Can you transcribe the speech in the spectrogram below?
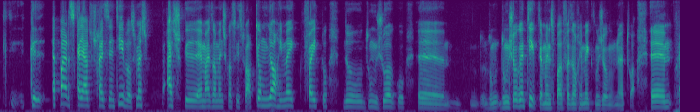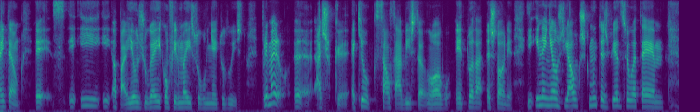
que, que a par se calhar dos Resident Evil, mas acho que é mais ou menos consensual, que é o melhor remake feito do, de um jogo uh, de, um, de um, jogo antigo, também não se pode fazer um remake de um jogo atual. Uh, então, é, e, e opa, eu joguei e confirmei e sublinhei tudo isto. Primeiro, uh, acho que aquilo que salta à vista logo é toda a história e, e, nem é os diálogos que muitas vezes eu até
